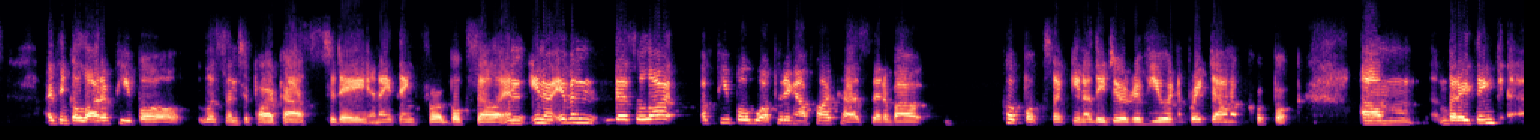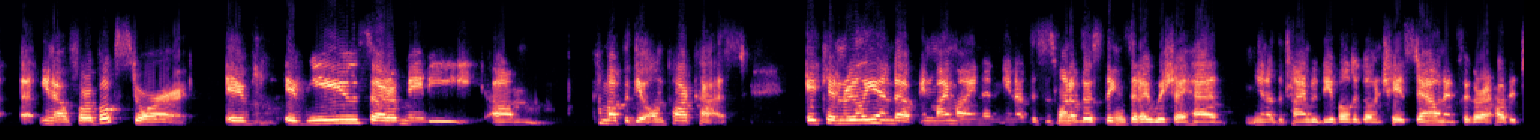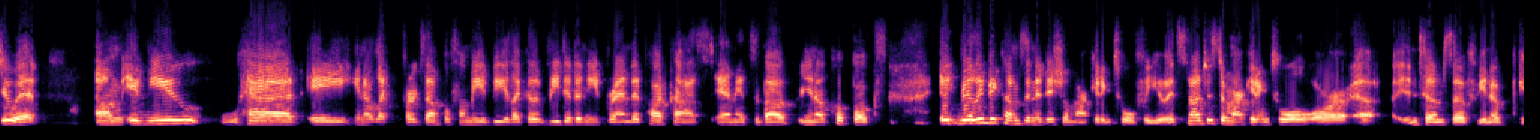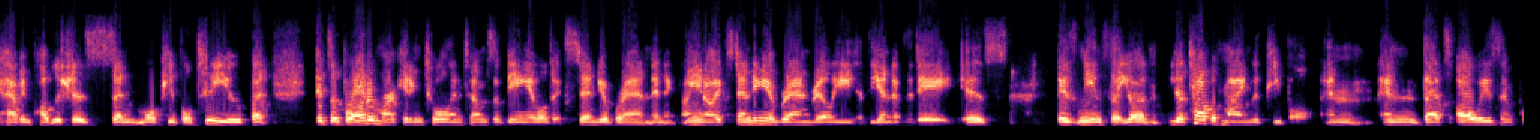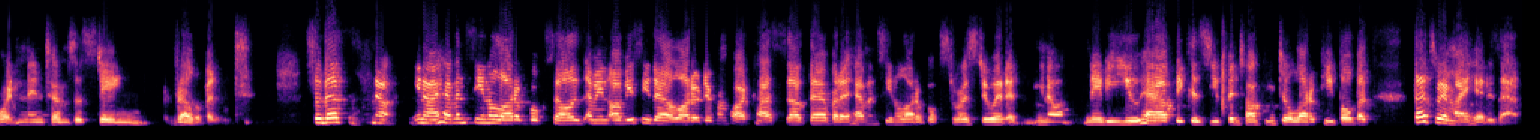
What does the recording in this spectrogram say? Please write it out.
I think a lot of people listen to podcasts today, and I think for a bookseller, and you know, even there's a lot of people who are putting out podcasts that about cookbooks, like you know, they do a review and a breakdown of cookbook. Um, but I think, uh, you know, for a bookstore, if if you sort of maybe um, come up with your own podcast, it can really end up, in my mind, and you know, this is one of those things that I wish I had you know the time to be able to go and chase down and figure out how to do it. Um, if you had a you know like for example for me it'd be like a Read it and Eat branded podcast and it's about you know cookbooks. It really becomes an additional marketing tool for you. It's not just a marketing tool or uh, in terms of you know having publishers send more people to you but it's a broader marketing tool in terms of being able to extend your brand. And you know extending your brand really at the end of the day is is means that you're you're top of mind with people and and that's always important in terms of staying relevant so that's you know, you know i haven't seen a lot of booksellers i mean obviously there are a lot of different podcasts out there but i haven't seen a lot of bookstores do it and, you know maybe you have because you've been talking to a lot of people but that's where my head is at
